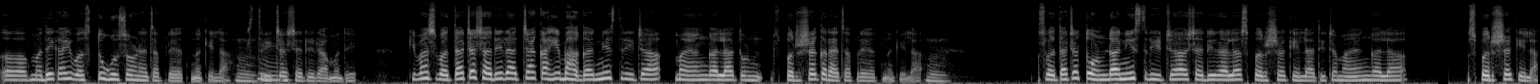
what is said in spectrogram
अ, मध्ये काही वस्तू घुसवण्याचा प्रयत्न केला. स्त्रीच्या. शरीरामध्ये किंवा स्वतःच्या शरीराच्या काही भागांनी स्त्रीच्या मायांगाला तोंड स्पर्श करायचा प्रयत्न केला. स्वतःच्या तोंडाने स्त्रीच्या शरीराला स्पर्श केला तिच्या मायांगाला स्पर्श केला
